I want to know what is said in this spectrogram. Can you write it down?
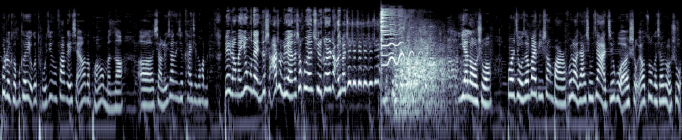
或者可不可以有个途径发给想要的朋友们呢？呃，想留下那些开心的画面，别整没用的，你这啥时候留言的？上会员区里个人找去吧，去去去去去去。Yellow 说。波姐，我在外地上班，回老家休假，结果手要做个小手术，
